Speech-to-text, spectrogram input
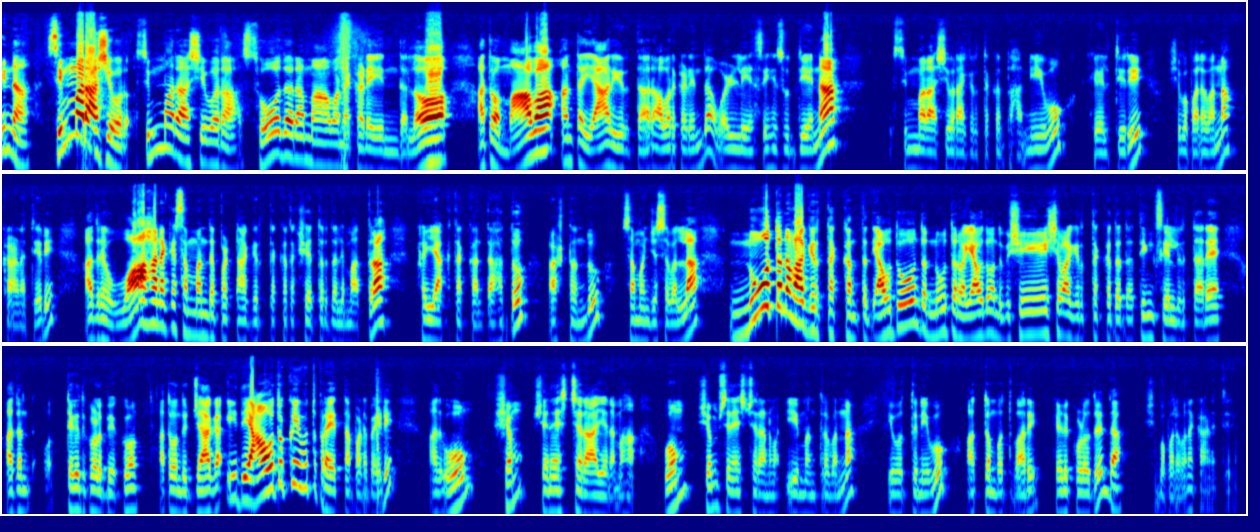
ಇನ್ನು ಸಿಂಹರಾಶಿಯವರು, ಸಿಂಹರಾಶಿಯವರ ಸೋದರ ಮಾವನ ಕಡೆಯಿಂದಲೋ ಅಥವಾ ಮಾವ ಅಂತ ಯಾರು ಇರ್ತಾರೋ ಅವರ ಕಡೆಯಿಂದ ಒಳ್ಳೆಯ ಸಿಹಿ ಸುದ್ದಿಯನ್ನು ಸಿಂಹರಾಶಿಯವರಾಗಿರ್ತಕ್ಕಂತಹ ನೀವು ಕೇಳ್ತೀರಿ ಶುಭ ಫಲವನ್ನು ಕಾಣುತ್ತೀರಿ. ಆದರೆ ವಾಹನಕ್ಕೆ ಸಂಬಂಧಪಟ್ಟಾಗಿರ್ತಕ್ಕಂಥ ಕ್ಷೇತ್ರದಲ್ಲಿ ಮಾತ್ರ ಕೈ ಹಾಕ್ತಕ್ಕಂತಹದ್ದು ಅಷ್ಟೊಂದು ಸಮಂಜಸವಲ್ಲ. ನೂತನವಾಗಿರ್ತಕ್ಕಂಥದ್ದು, ಯಾವುದೋ ಒಂದು ನೂತನ, ಯಾವುದೋ ಒಂದು ವಿಶೇಷವಾಗಿರ್ತಕ್ಕಂಥದ್ದು ಥಿಂಗ್ಸ್ ಎಲ್ಲಿರ್ತಾರೆ ಅದನ್ನು ತೆಗೆದುಕೊಳ್ಬೇಕು. ಅಥವಾ ಒಂದು ಜಾಗ, ಇದು ಯಾವುದಕ್ಕೂ ಇವತ್ತು ಪ್ರಯತ್ನ ಪಡಬೇಡಿ. ಅದು ಓಂ ಶಂ ಶನೇಶ್ಚರಾಯ ನಮಃ. ಓಂ ಶಂ ಶನೇಶ್ಚರ ನಮಃ ಈ ಮಂತ್ರವನ್ನು ಇವತ್ತು ನೀವು ಹತ್ತೊಂಬತ್ತು ಬಾರಿ ಹೇಳಿಕೊಳ್ಳೋದ್ರಿಂದ ಶುಭ ಫಲವನ್ನು ಕಾಣುತ್ತೀರಿ.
